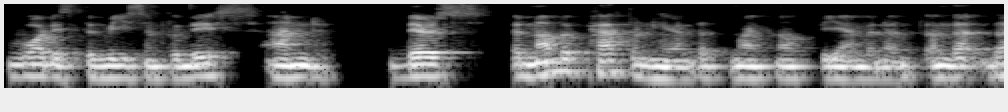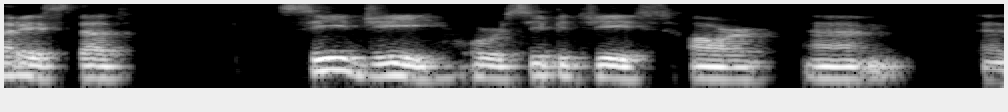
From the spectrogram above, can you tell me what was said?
what is the reason for this? And there's another pattern here that might not be evident, and that, that is that CG or CPGs are um, uh,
